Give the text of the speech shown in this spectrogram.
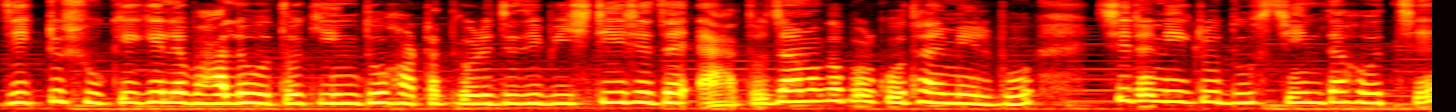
যে একটু শুকে গেলে ভালো হতো। কিন্তু হঠাৎ করে যদি বৃষ্টি এসে যায়, এত জামা কাপড় কোথায় মিলবো? সেটা নিয়ে একটু দুশ্চিন্তা হচ্ছে।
